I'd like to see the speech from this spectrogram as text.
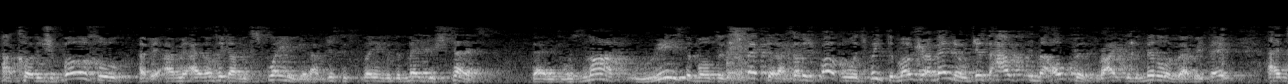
HaKadosh Baruch Hu, I mean, I, mean, I don't think I'm explaining it, I'm just explaining what the Medrash says, that it was not reasonable to expect that HaKadosh Baruch Hu would speak to Moshe Rabbeinu just out in the open, right, in the middle of everything, and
